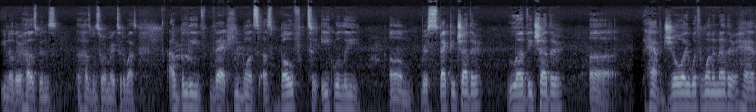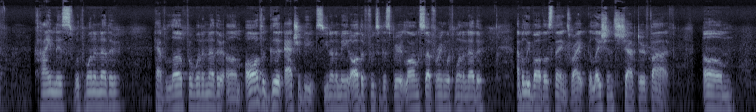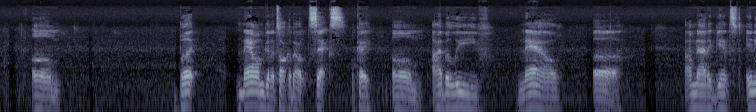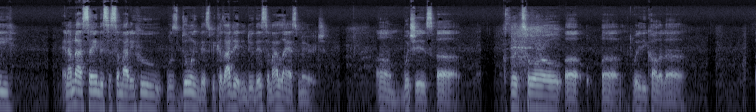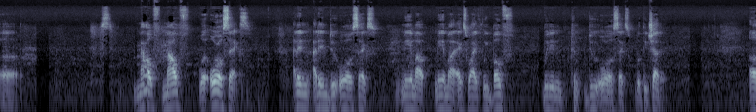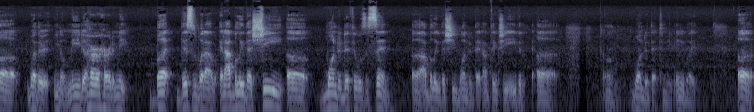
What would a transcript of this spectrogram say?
you know, their husbands, the husbands who are married to the wives. I believe that He wants us both to equally um, respect each other, love each other, uh, have joy with one another, have kindness with one another, have love for one another, um, all the good attributes, you know what I mean? All the fruits of the Spirit, long suffering with one another. I believe all those things, right? Galatians chapter 5. Um, um, but now I'm going to talk about sex, okay? Um, I believe now uh, I'm not against any and I'm not saying this as somebody who was doing this because I didn't do this in my last marriage, um, which is uh, clitoral, uh, uh, what did he call it? Uh, uh, mouth, mouth, with oral sex. I didn't, I didn't do oral sex. Me and my, me and my ex-wife, we both, we didn't do oral sex with each other uh, whether you know me to her, her to me. But this is what I and I believe that she uh, wondered if it was a sin. Uh, I believe that she wondered that. I think she even uh, um, wondered that to me anyway. Uh,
